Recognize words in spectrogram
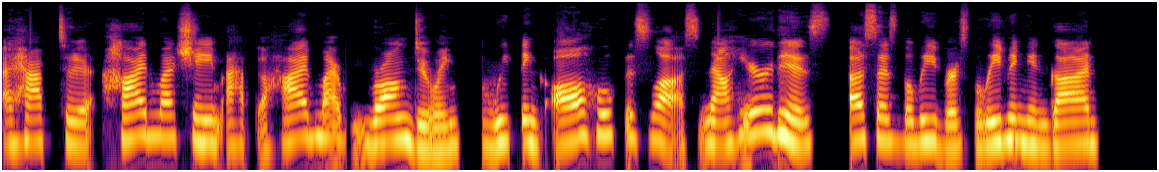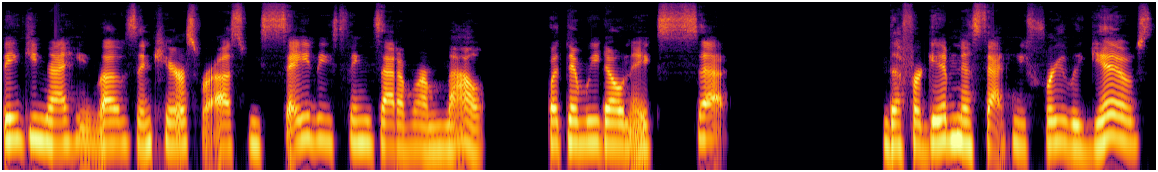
I have to hide my shame. I have to hide my wrongdoing. We think all hope is lost. Now here it is, us as believers, believing in God, thinking that he loves and cares for us. We say these things out of our mouth, but then we don't accept the forgiveness that he freely gives.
